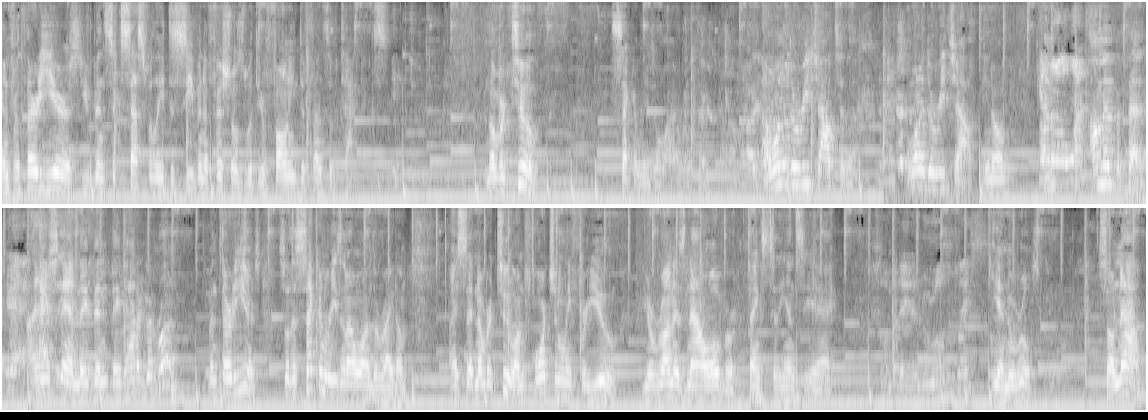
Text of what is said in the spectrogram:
and for 30 years, you've been successfully deceiving officials with your phony defensive tactics. Number two, second reason why I. I wanted to reach out to them. I wanted to reach out, you know. Get them all at once. I'm empathetic. Yeah, I understand. They've been they've had a good run. It's been 30 years. So the second reason I wanted to write them, I said number two. Unfortunately for you, your run is now over thanks to the NCAA. So what, they the new rules in place? Yeah, new rules. So now,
